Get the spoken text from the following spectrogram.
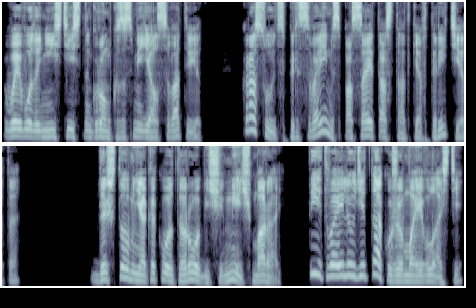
Воевода неестественно громко засмеялся в ответ. Красуется перед своими, спасает остатки авторитета. «Да что мне о какого-то робича меч марать? Ты и твои люди так уже в моей власти.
